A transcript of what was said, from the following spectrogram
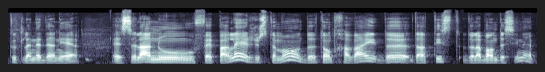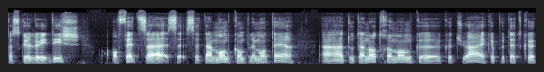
toute l'année dernière. Et cela nous fait parler justement de ton travail d'artiste de, la bande dessinée, parce que le Yiddish, en fait, c'est un monde complémentaire à tout un autre monde que, que tu as et que peut-être que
